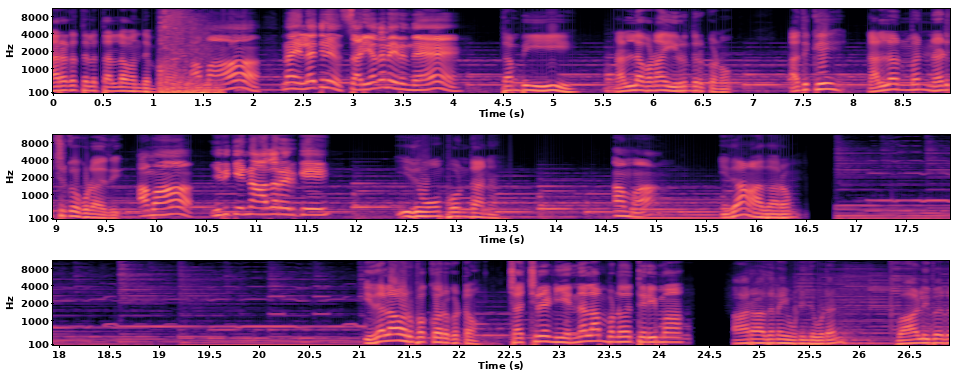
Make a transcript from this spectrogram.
நரகத்தில் தள்ள வந்தேன்ப்பா ஆமா நான் எல்லாத்திலையும் சரியா தானே இருந்தேன். தம்பி நல்லவனா இருந்திருக்கணும். அதுக்கு நல்லவன் நடிச்சிருக்க கூடாது. ஆமா இதுக்கு என்ன ஆதாரம் இருக்கு? இது உன் பொண்ணு தானே. ஆமா. இதான் ஆதாரம். இதெல்லாம் ஒரு பக்கம் இருக்கட்டும். சர்ச்சில் நீ என்னெல்லாம் பண்ணுவ தெரியுமா? ஆராதனை முடிந்தவுடன் வாலிபர்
